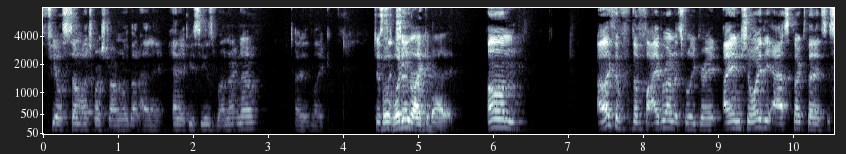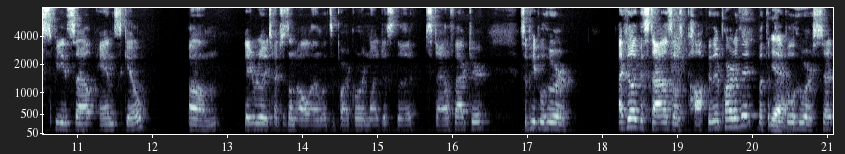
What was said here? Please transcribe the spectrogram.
feel so much more strongly about how NAPC is run right now. I like just. what, what do you like about it? Um, I like the the vibe around it's really great. I enjoy the aspect that it's speed, style, and skill. Um, it really touches on all elements of parkour, and not just the style factor. So people who are I feel like the style is the most popular part of it, but the Yeah. people who are set,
